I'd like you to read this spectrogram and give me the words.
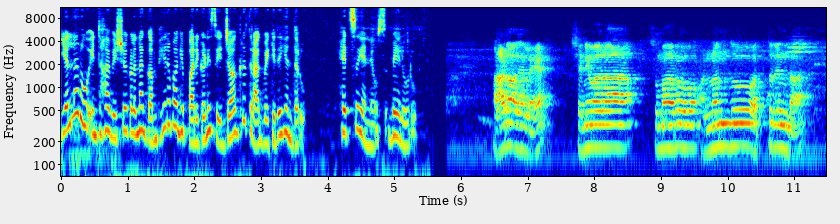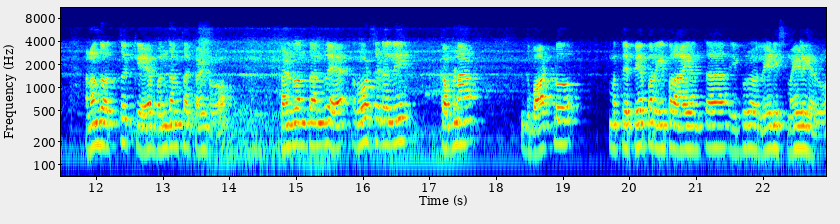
ಎಲ್ಲರೂ ಇಂತಹ ವಿಷಯಗಳನ್ನು ಗಂಭೀರವಾಗಿ ಪರಿಗಣಿಸಿ ಜಾಗೃತರಾಗಬೇಕಿದೆ ಎಂದರು. ಹೆಚ್ಎನ್ ನ್ಯೂಸ್ ಬೇಲೂರು ಆಡೋಗಲೇ ಶನಿವಾರ ಸುಮಾರು ಹನ್ನೊಂದು ಹತ್ತರಿಂದ ಹನ್ನೊಂದು ಹತ್ತಕ್ಕೆ ಬಂದಂಥ ಕಳ್ಳರು. ಕಳ್ಳರು ಅಂತ ಅಂದರೆ ರೋಡ್ ಸೈಡಲ್ಲಿ ಕಬ್ಬಣ ಬಾಟ್ಲು ಮತ್ತು ಪೇಪರ್ ಗೀಪರ್ ಆಯಿ ಅಂತ ಇಬ್ಬರು ಲೇಡೀಸ್ ಮಹಿಳೆಯರು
